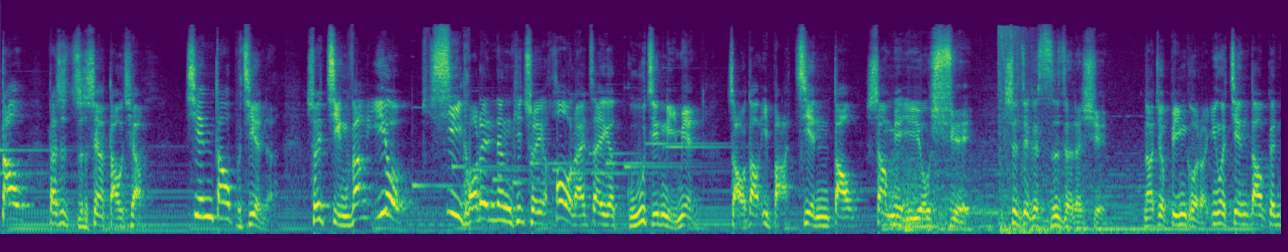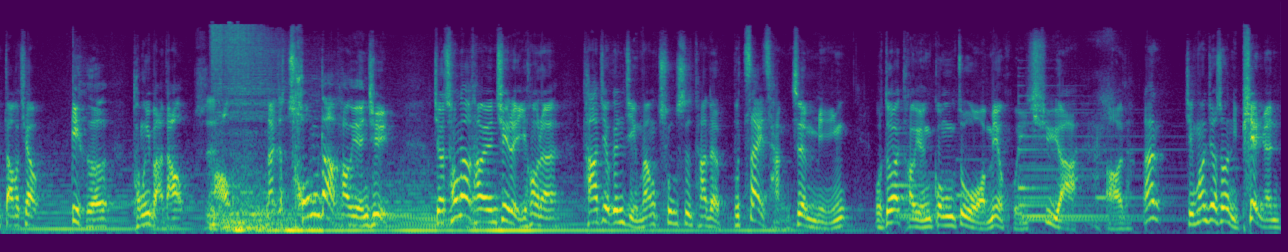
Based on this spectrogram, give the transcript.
刀，但是只剩下刀鞘，尖刀不见了。所以警方又细口认认去吹，后来在一个古井里面找到一把尖刀，上面也有血，是这个死者的血，那就 bingo 了，因为尖刀跟刀鞘一合，同一把刀。好，那就冲到桃园去。就冲到桃园去了以后呢，他就跟警方出示他的不在场证明，我都在桃园工作，我没有回去啊。好的，那警方就说你骗人，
